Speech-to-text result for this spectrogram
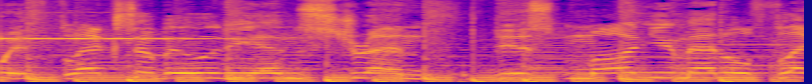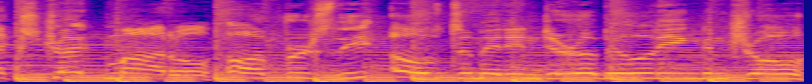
with flexibility and strength. This monumental FlexTrek model offers the ultimate in durability and control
